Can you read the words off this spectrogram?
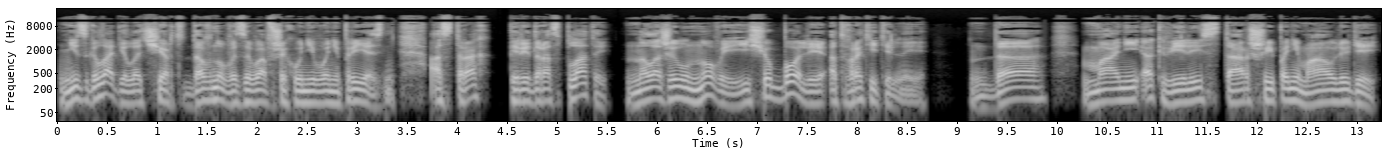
не сгладила черт, давно вызывавших у него неприязнь, а страх перед расплатой наложил новые, еще более отвратительные. Да, Маний Аквилий старший понимал людей.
